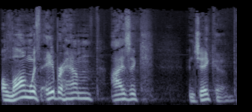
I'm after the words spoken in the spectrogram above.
along with Abraham, Isaac, and Jacob.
